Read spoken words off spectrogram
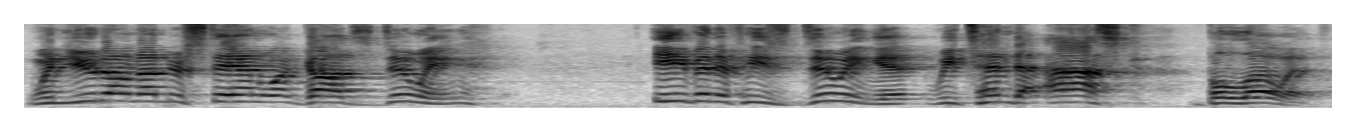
When you don't understand what God's doing, even if He's doing it, we tend to ask below it.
